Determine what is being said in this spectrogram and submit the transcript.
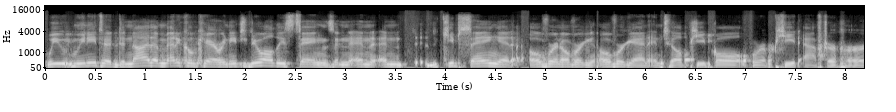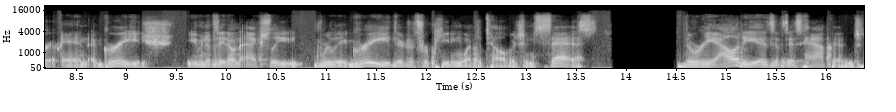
we we need to deny them medical care, we need to do all these things and and and keep saying it over and over and over again until people repeat after her and agree. Even if they don't actually really agree, they're just repeating what the television says. The reality is if this happened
